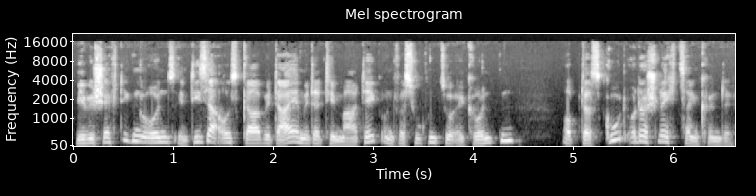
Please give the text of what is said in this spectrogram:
Wir beschäftigen uns in dieser Ausgabe daher mit der Thematik und versuchen zu ergründen, ob das gut oder schlecht sein könnte.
